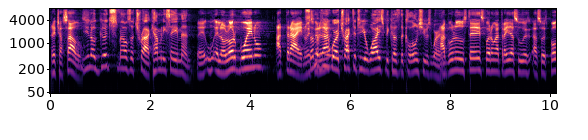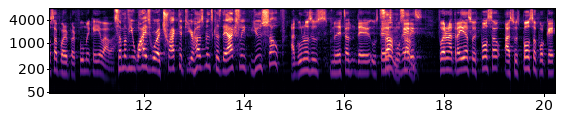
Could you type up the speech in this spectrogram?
rechazados. You know, good smells attract. How many say amen? Eh, un- el olor bueno atrae, ¿no es Some of verdad? you were attracted to your wives because the cologne she was wearing. Algunos de ustedes fueron atraídos a su, a su esposa por el perfume que llevaba. Some of you wives were attracted to your husbands because they actually use soap. Algunos de, us- de estas- de ustedes Some, mujeres fueron atraídas a su esposo a su esposo porque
